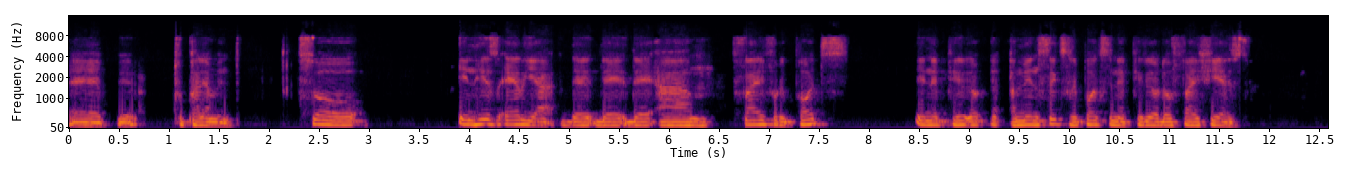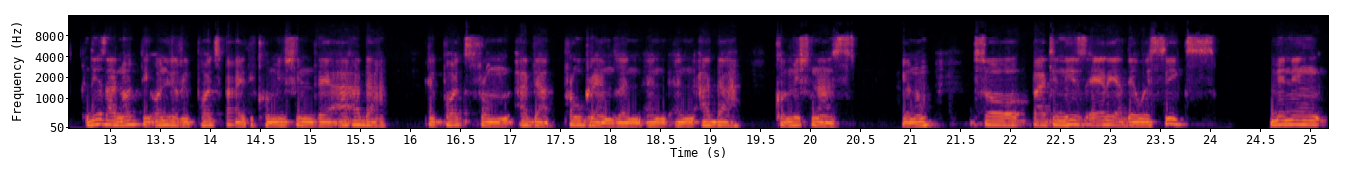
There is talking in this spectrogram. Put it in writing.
uh, to Parliament. So, in his area, there, there, are five reports in a period. I mean, six reports in a period of five years. These are not the only reports by the Commission. There are other reports from other programs and, and, and other commissioners, you know. So, but in his area, there were six, meaning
